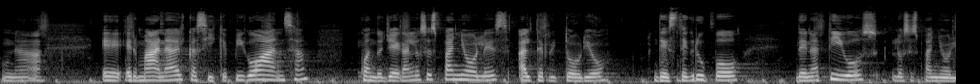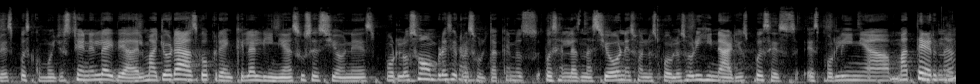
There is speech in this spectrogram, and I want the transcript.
una eh, hermana del cacique Pigoanza. Cuando llegan los españoles al territorio de este grupo de nativos, los españoles, pues como ellos tienen la idea del mayorazgo, creen que la línea de sucesión es por los hombres y resulta que en, los, pues en las naciones o en los pueblos originarios pues es, es por línea materna,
